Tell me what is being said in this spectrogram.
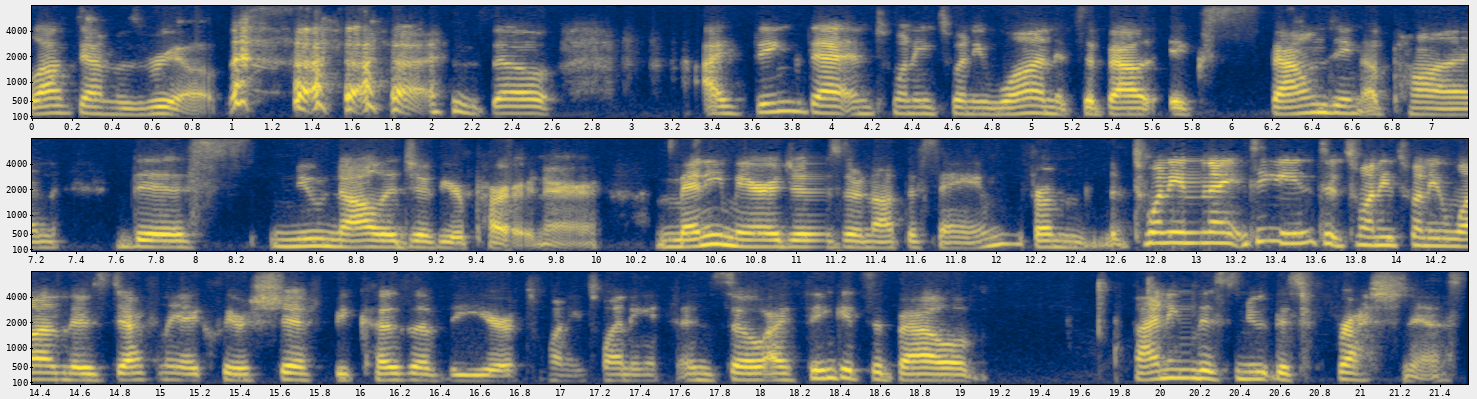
lockdown was real. so, I think that in 2021, it's about expounding upon this new knowledge of your partner. Many marriages are not the same. From 2019 to 2021, there's definitely a clear shift because of the year 2020. And so I think it's about finding this new this freshness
